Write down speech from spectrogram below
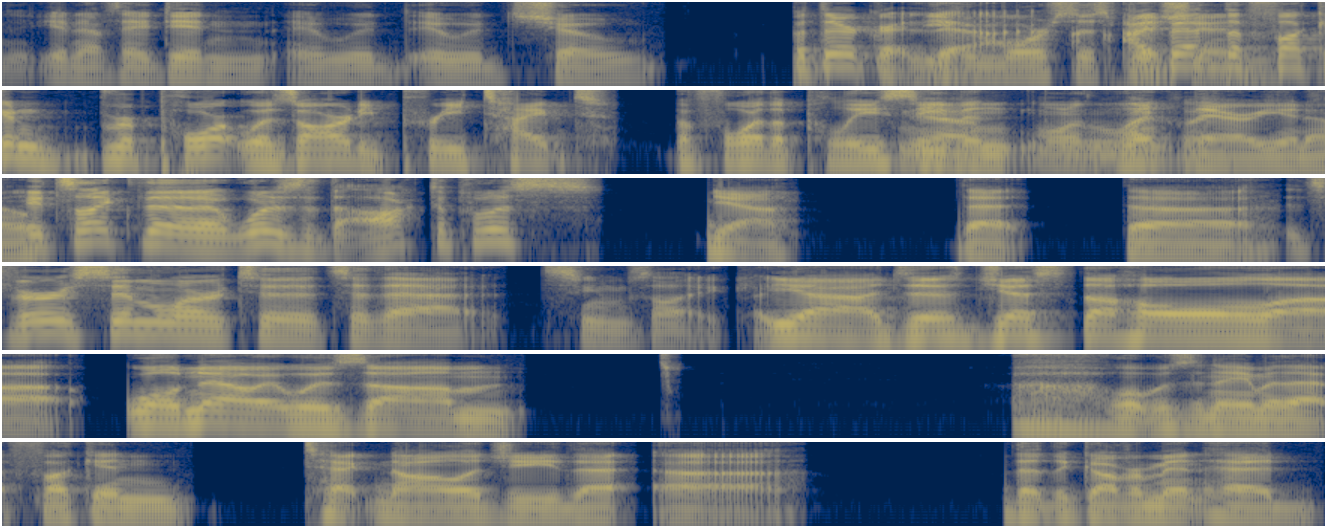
you know, if they didn't, it would it would show but they're even more suspicious. I bet the fucking report was already pre-typed before the police Yeah, even went likely. there. You know, It's like the what is it? The octopus. yeah, that the It's very similar to to that. It seems like. Yeah, just just the whole. uh Well, no, it was. um uh, What was the name of that fucking technology that uh, that the government had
